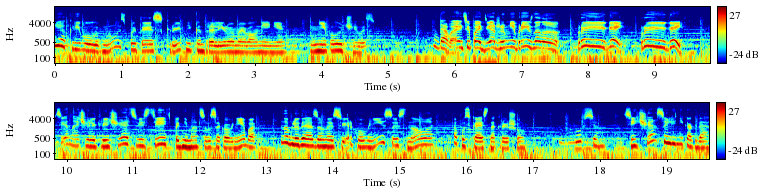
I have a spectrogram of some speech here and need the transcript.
Я криво улыбнулась, пытаясь скрыть неконтролируемое волнение. Не получилось. «Давайте поддержим непризнанную! Прыгай! Прыгай!» Все начали кричать, свистеть, подниматься высоко в небо, наблюдая за мной сверху вниз и снова опускаясь на крышу. Ну все, сейчас или никогда.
